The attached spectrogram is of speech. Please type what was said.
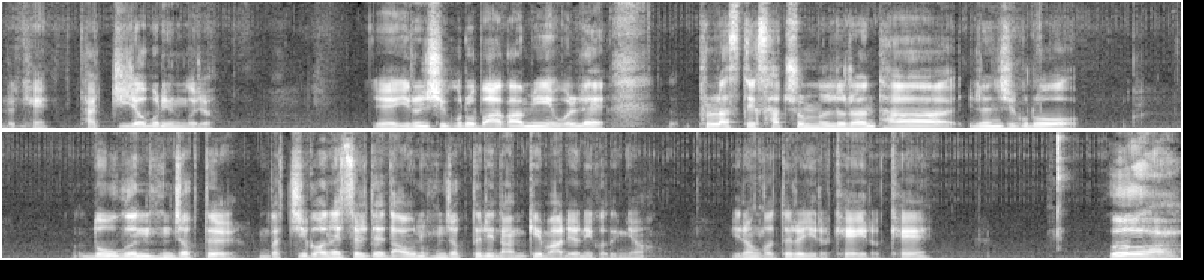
이렇게 다 찢어버리는 거죠. 예, 이런 식으로 마감이 원래 플라스틱 사출물들은 다 이런 식으로 녹은 흔적들, 그러니까 찍어냈을 때 나오는 흔적들이 남기 마련이거든요. 이런 것들을 이렇게 이렇게 으아!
